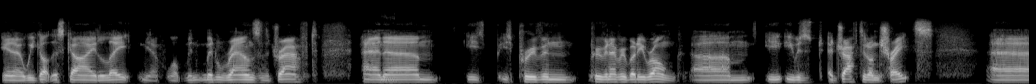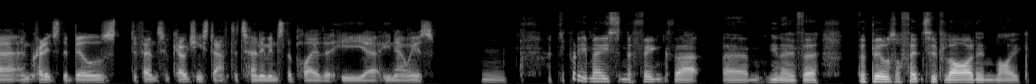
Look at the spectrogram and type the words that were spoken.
You know, we got this guy late, you know, what middle rounds of the draft, and um, he's he's proven proven everybody wrong. Um, he, he was drafted on traits. Uh, and credit to the Bills' defensive coaching staff to turn him into the player that he uh, he now is. Mm. It's pretty amazing to think that um, you know the the Bills' offensive line and like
